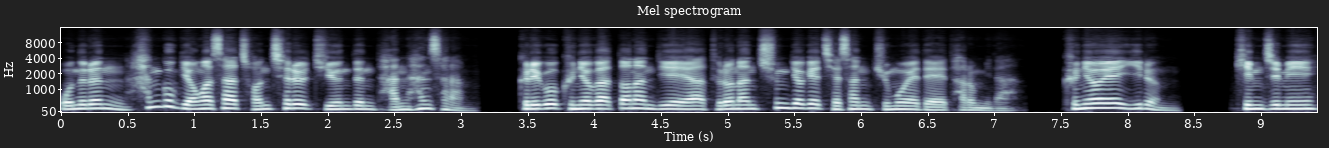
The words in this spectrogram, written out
오늘은 한국 영화사 전체를 뒤흔든 단 한 사람, 그리고 그녀가 떠난 뒤에야 드러난 충격의 재산 규모에 대해 다룹니다. 그녀의 이름, 김지미.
